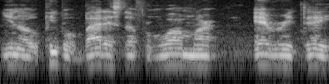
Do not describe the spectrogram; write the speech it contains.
you know people buy that stuff from Walmart every day.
